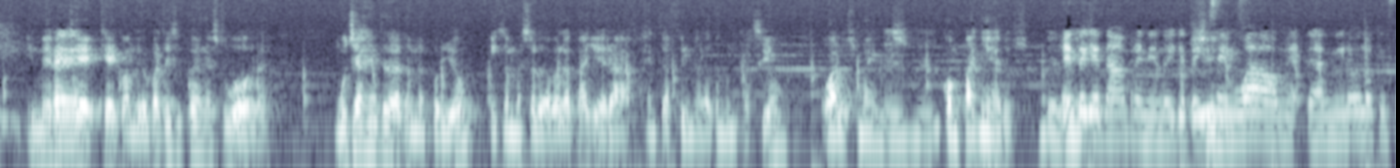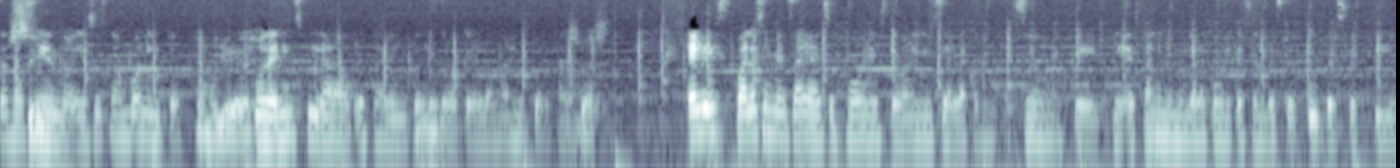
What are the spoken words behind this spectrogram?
y mira que, que, cuando yo participé en Estu Hora, mucha gente de la que me apoyó y que me saludaba en la calle era gente afín a la comunicación o a los medios, compañeros. De gente que están aprendiendo y que te dicen, wow, me admiro lo que estás haciendo y eso es tan bonito. La mayoría de Poder inspirar a otros talentos, yo creo que es lo más importante. Elvis, ¿cuál es el mensaje a esos jóvenes que van a iniciar la comunicación, que, están en el mundo de la comunicación desde tu perspectiva?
